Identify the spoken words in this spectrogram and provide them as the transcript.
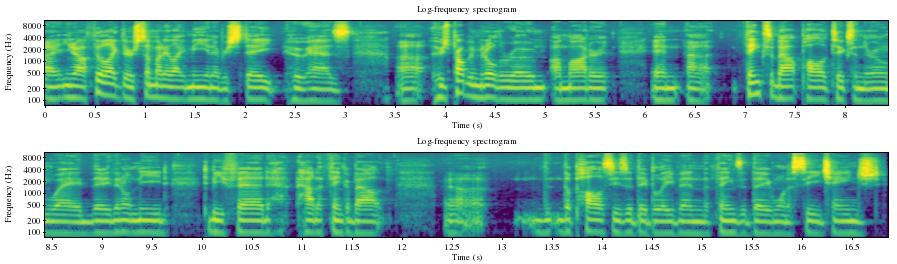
uh, you know, I feel like there's somebody like me in every state who has, uh, who's probably middle of the road, a moderate, and uh, thinks about politics in their own way. They, they don't need to be fed how to think about uh, the, policies that they believe in, the things that they want to see changed,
